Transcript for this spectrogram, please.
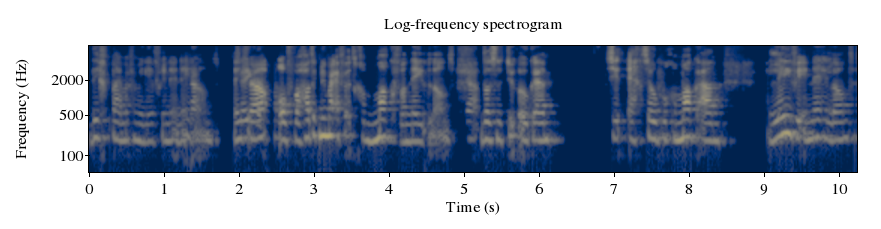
dicht bij mijn familie en vrienden in Nederland. Ja, weet je wel? Of had ik nu maar even het gemak van Nederland. Ja. Dat is natuurlijk ook, er zit echt zoveel gemak aan leven in Nederland.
